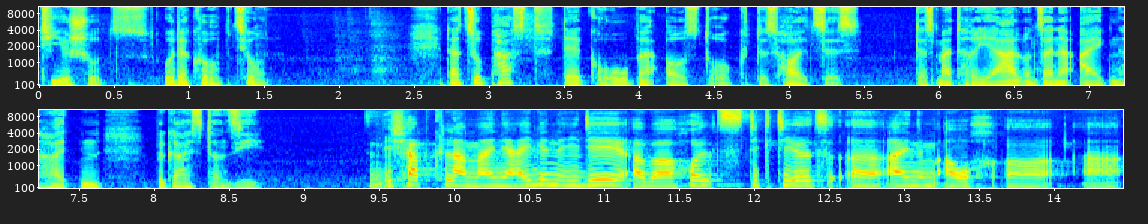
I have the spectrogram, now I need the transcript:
Tierschutz oder Korruption. Dazu passt der grobe Ausdruck des Holzes. Das Material und seine Eigenheiten begeistern sie. Ich habe klar meine eigene Idee, aber Holz diktiert äh, einem auch äh, äh,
